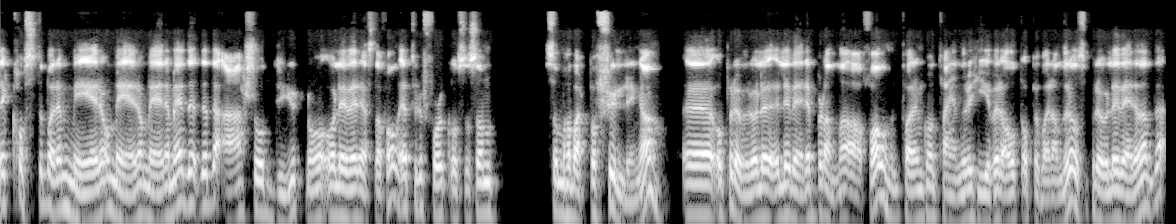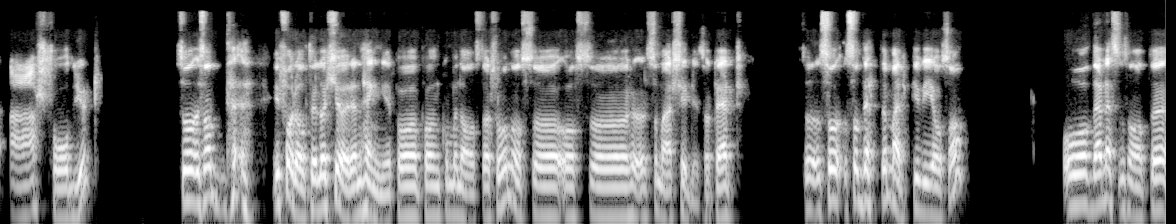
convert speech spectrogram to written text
det koster bare mer og mer og mer. Og mer. Det, det, det, er så dyrt nå å levere restavfall. Jeg tror folk også som, som har vært på fyllinga eh, og prøver å le levere blanda avfall, tar en container og hiver alt oppi hverandre og så prøver å levere det, det er så dyrt. Så, sånn, I forhold til å kjøre en henger på, på en kommunalstasjon også, også, som er skillesortert. Så, så, så, dette merker vi også. Og det er nesten sånn at det,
